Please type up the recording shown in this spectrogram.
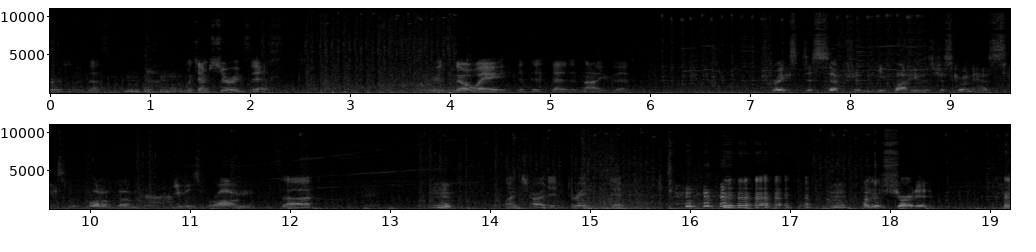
version of this, which I'm sure exists. There is no way that this, that it does not exist. Drake's deception. He thought he was just going to have sex with one of them. He was wrong. It's uh Uncharted Drake's dick. Uncharted. Uh,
